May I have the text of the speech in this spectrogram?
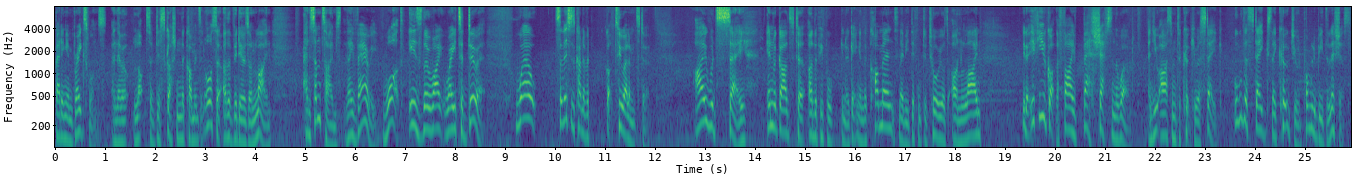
bedding in brakes once, and there were lots of discussion in the comments and also other videos online. And sometimes they vary. What is the right way to do it? Well, so this is kind of a, got two elements to it. I would say, in regards to other people, you know, getting in the comments, maybe different tutorials online, you know, if you got the five best chefs in the world and you asked them to cook you a steak, all the steaks they cooked you would probably be delicious,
